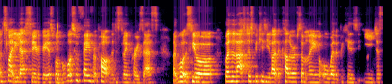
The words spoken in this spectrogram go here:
a slightly less serious one. But what's your favourite part of the distilling process? Like, what's your whether that's just because you like the colour of something, or whether because you just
